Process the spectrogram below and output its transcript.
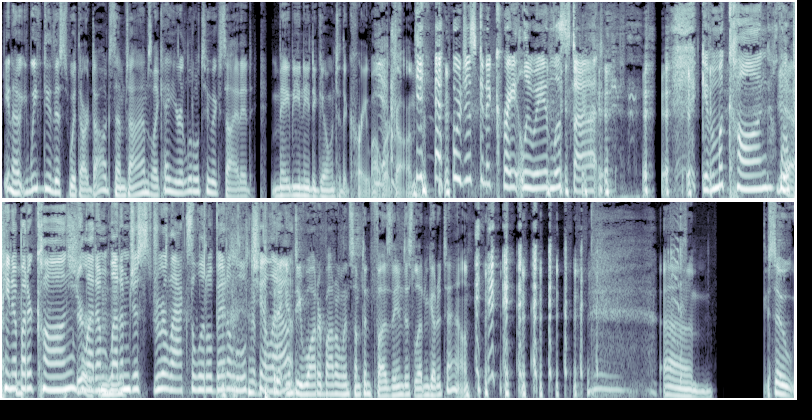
You know, we do this with our dogs sometimes. Like, hey, you're a little too excited. Maybe you need to go into the crate while yeah. we're gone. yeah, we're just going to crate Louis and Lestat. Give him a Kong, a little yeah. peanut butter Kong. Sure. Let him mm-hmm. let him just relax a little bit, a little chill Put out. An empty water bottle in something fuzzy and just let him go to town. Um, so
